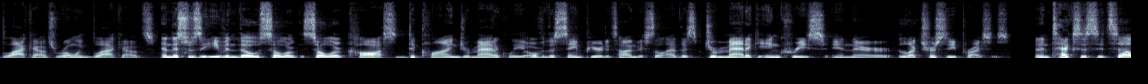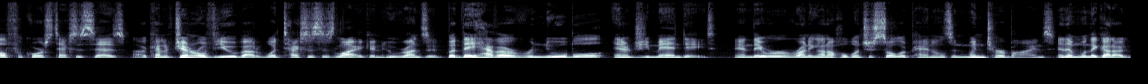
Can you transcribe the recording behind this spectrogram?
blackouts, rolling blackouts. And this was even though solar solar costs declined dramatically over the same period of time, they still had this dramatic increase in their electricity prices. And Texas itself, of course, Texas says a kind of general view about what Texas is like and who runs it. But they have a renewable energy mandate, and they were running on a whole bunch of solar panels and wind turbines. And then when they got a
